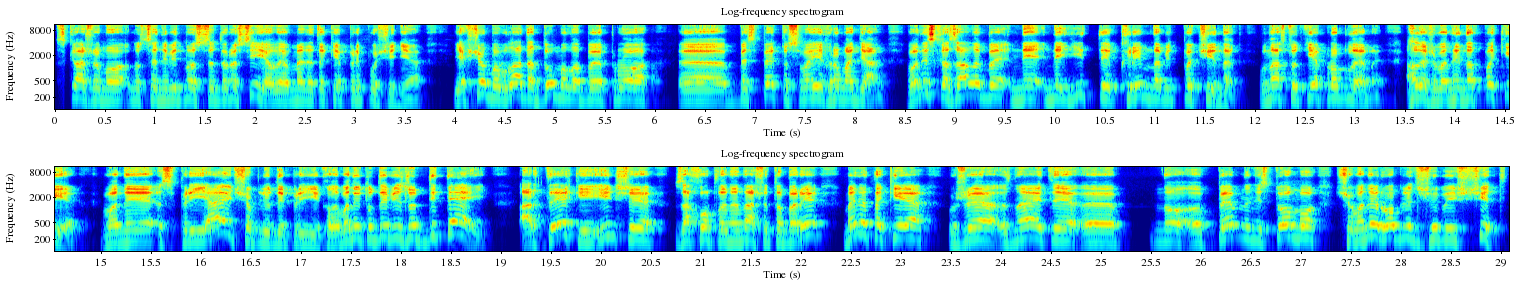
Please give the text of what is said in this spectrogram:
скажімо, ну це не відноситься до Росії, але в мене таке припущення. Якщо б влада думала би про е, безпеку своїх громадян, вони сказали би не, не їдьте в Крим на відпочинок. У нас тут є проблеми. Але ж вони навпаки, вони сприяють, щоб люди приїхали. Вони туди везуть дітей. Артек і інші захоплені наші табори. В мене таке вже, знаєте, е, ну, впевненість в тому, що вони роблять живий щит.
